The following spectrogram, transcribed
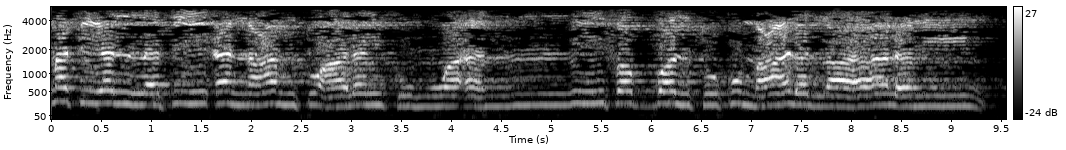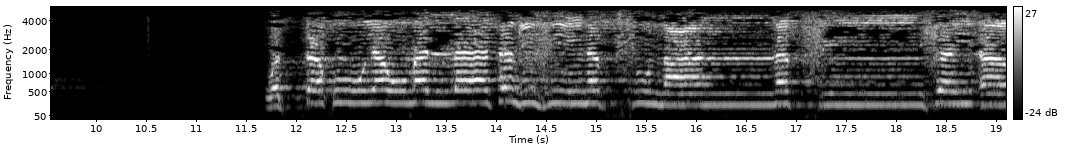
نِعْمَتِيَ الَّتِي أَنْعَمْتُ عَلَيْكُمْ وَأَنِّي فَضَّلْتُكُمْ عَلَى الْعَالَمِينَ. وَاتَّقُوا يَوْمًا لَّا تَجْزِي نَفْسٌ عَن نَّفْسٍ شَيْئًا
